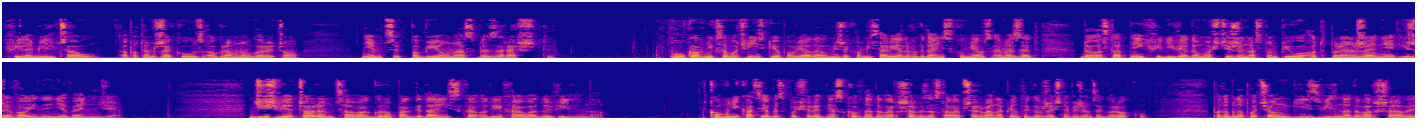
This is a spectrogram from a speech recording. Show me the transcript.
Chwilę milczał, a potem rzekł z ogromną goryczą — Niemcy pobiją nas bez reszty. Pułkownik Sobociński opowiadał mi, że komisariat w Gdańsku miał z MSZ do ostatniej chwili wiadomości, że nastąpiło odprężenie i że wojny nie będzie. Dziś wieczorem cała grupa gdańska odjechała do Wilna. Komunikacja bezpośrednia z Kowna do Warszawy została przerwana 5 września bieżącego roku. Podobno pociągi z Wilna do Warszawy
